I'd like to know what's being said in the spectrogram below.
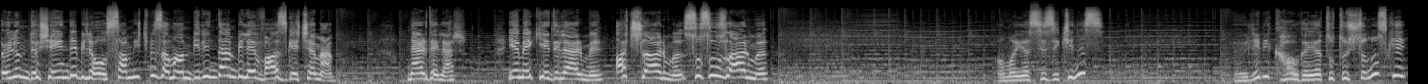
Ölüm döşeğinde bile olsam hiçbir zaman birinden bile vazgeçemem. Neredeler? Yemek yediler mi? Açlar mı? Susuzlar mı? Ama ya siz ikiniz? Öyle bir kavgaya tutuştunuz ki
